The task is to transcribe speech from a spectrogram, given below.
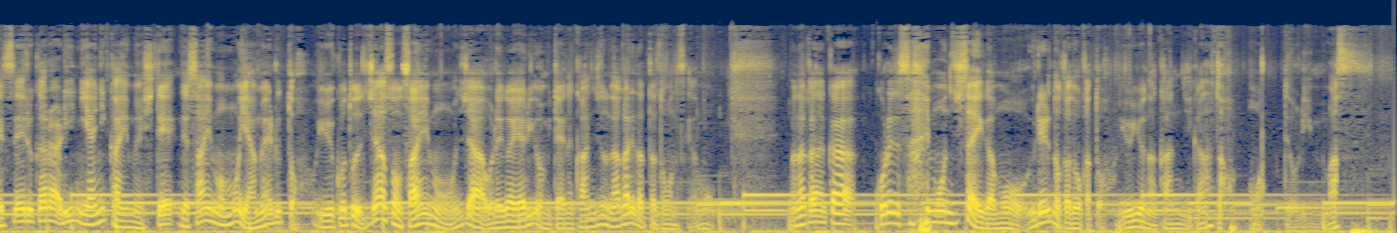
SL からリニアに解明してでサイモンも辞めるということでじゃあそのサイモンをじゃあ俺がやるよみたいな感じの流れだったと思うんですけども、まあ、なかなかこれでサイモン自体がもう売れるのかどうかというような感じかなと思っております。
